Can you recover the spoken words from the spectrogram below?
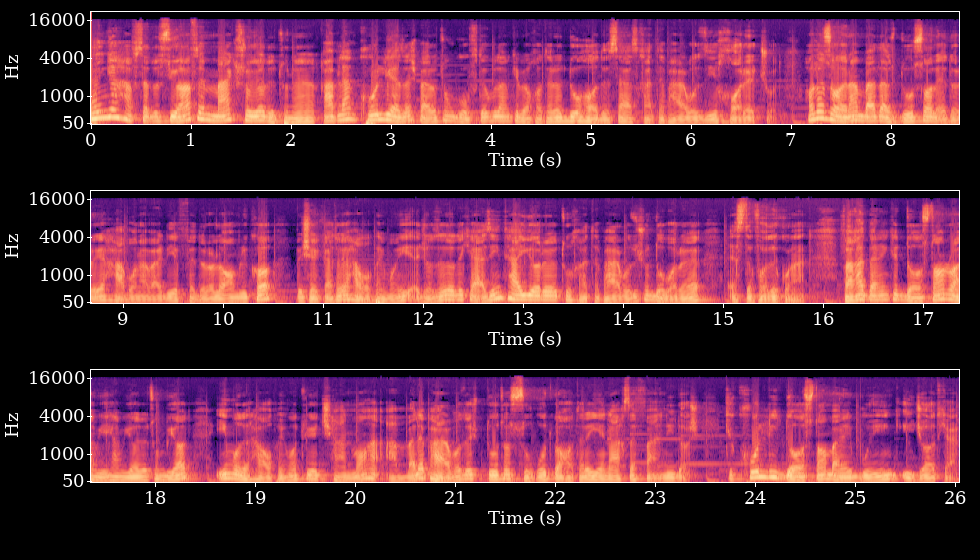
بوینگ 737 Max رو یادتونه؟ قبلا کلی ازش براتون گفته بودم که به خاطر دو حادثه از خط پروازی خارج شد. حالا ظاهرا بعد از دو سال اداره هوانوردی فدرال آمریکا به شرکت های هواپیمایی اجازه داده که از این طیاره تو خط پروازیشون دوباره استفاده کنند فقط برای اینکه داستان رو هم یکم یادتون بیاد این مدل هواپیما توی چند ماه اول پروازش دو تا سقوط به خاطر یه نقص فنی داشت که کلی داستان برای بوینگ ایجاد کرد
